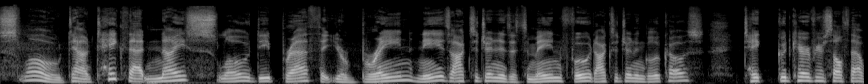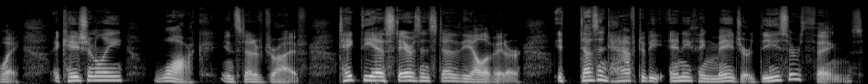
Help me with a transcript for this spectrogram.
slow down. Take that nice, slow, deep breath that your brain needs. Oxygen is its main food, oxygen and glucose. Take good care of yourself that way. Occasionally, walk instead of drive. Take the stairs instead of the elevator. It doesn't have to be anything major. These are things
